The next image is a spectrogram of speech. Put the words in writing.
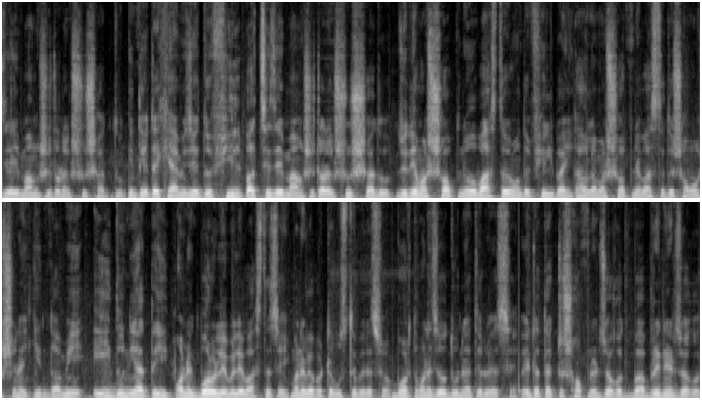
যে এই মাংসটা অনেক সুস্বাদু। কিন্তু এটা খেয়ে আমি যেহেতু ফিল পাচ্ছি যে মাংসটা অনেক সুস্বাদু, যদি আমার স্বপ্নেও বাস্তবের মতো ফিল পাই, তাহলে আমার স্বপ্নে বাঁচতে তো সমস্যা নাই। কিন্তু আমি এই দুনিয়াতেই অনেক বড় লেভেলে বাঁচতে চাই। মানে ব্যাপারটা বুঝতে পেরেছ? বর্তমানে যে দুনিয়াতে রয়েছে, এটা তো একটা স্বপ্নের জগৎ বা ব্রেনের জগৎ।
